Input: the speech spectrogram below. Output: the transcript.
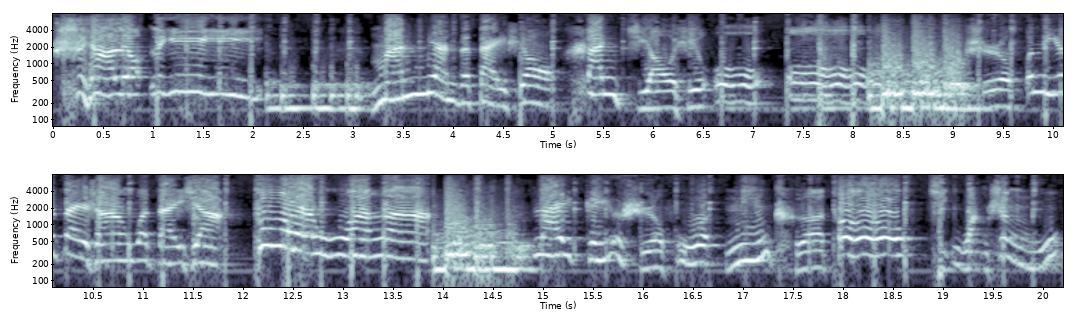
施下了礼，满面的带笑含娇羞。师傅你在上，我在下。徒儿我啊，来给师傅您磕头。金光圣母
